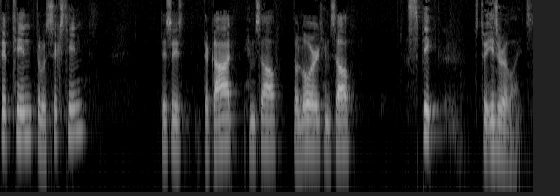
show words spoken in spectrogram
15 through 16. This is the God Himself, the Lord Himself, speak to Israelites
